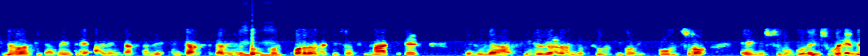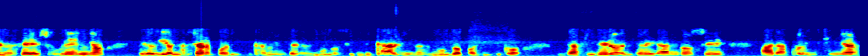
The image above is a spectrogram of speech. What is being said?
sino básicamente al encarcelamiento. Recuerdan aquellas imágenes de Lula da Silva dando su último discurso en su, en su gremio, en la sede de su gremio, que lo vio nacer políticamente en el mundo sindical y en el mundo político brasilero, entregándose a la policía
